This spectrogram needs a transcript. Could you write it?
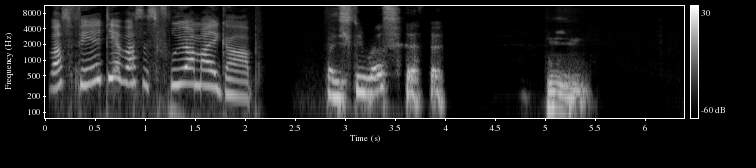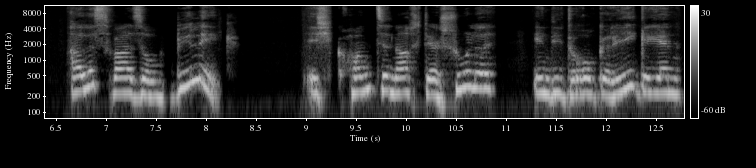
Was fehlt dir, was es früher mal gab? Weißt du was? hm. Alles war so billig. Ich konnte nach der Schule in die Drogerie gehen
